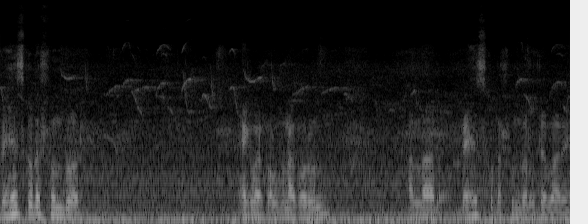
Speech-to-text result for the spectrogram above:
বেহেজ কত সুন্দর। একবার কল্পনা করুন, আল্লাহর বেহেজ কত সুন্দর হতে পারে।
